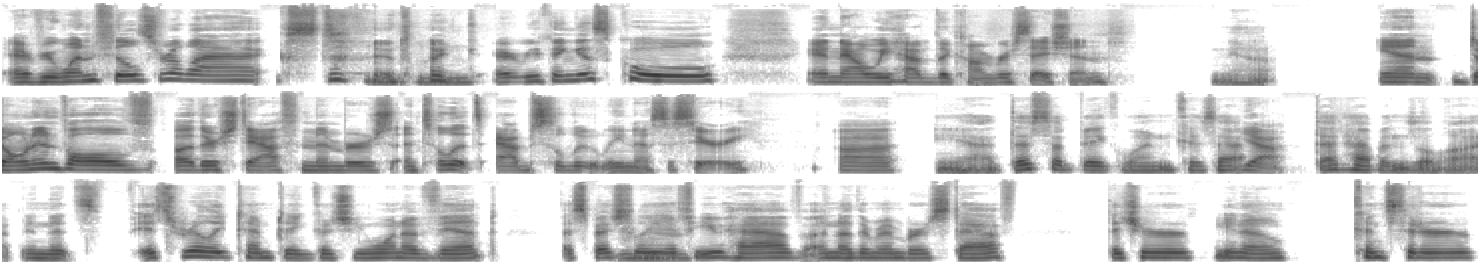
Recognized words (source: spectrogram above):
everyone feels relaxed mm-hmm. like everything is cool and now we have the conversation Yeah. and don't involve other staff members until it's absolutely necessary. Uh, Yeah, that's a big one because that yeah, that happens a lot, and it's it's really tempting because you want to vent, especially Mhm. if you have another member of staff that you're you know consider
